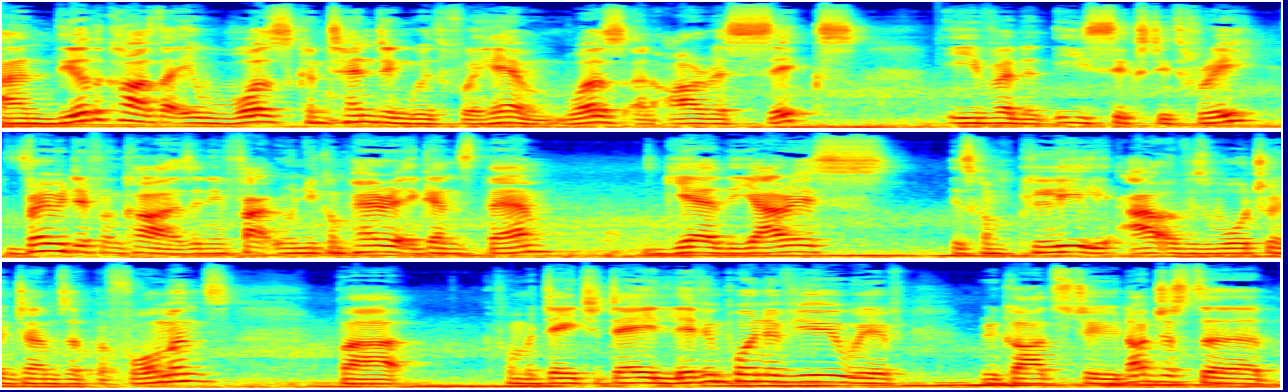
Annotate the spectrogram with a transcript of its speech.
And the other cars that it was contending with for him was an RS6 even an E63. Very different cars, and in fact, when you compare it against them, yeah, the Yaris is completely out of his water in terms of performance, but from a day-to-day living point of view, with regards to not just the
